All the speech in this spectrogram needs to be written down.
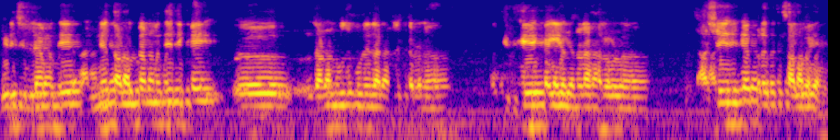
बीड जिल्ह्यामध्ये अन्य तालुक्यांमध्ये जे काही अं, जाणूनबुजून गुन्हे दाखल करणं तिथे काही यंत्रणा हलवणं असे जे काही प्रयत्न चालू आहेत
